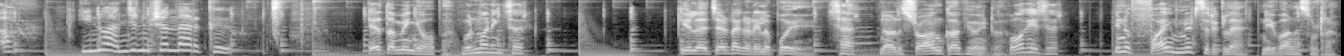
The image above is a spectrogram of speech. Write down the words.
ஆ, இன்னும் அஞ்சு நிமிஷம் தான் இருக்கு. ஏ தம்பி இங்கே வாப்பா? குட் மார்னிங் சார் கீழே சேட்டா கடையில் போய் சார். நாலு ஸ்ட்ராங் காஃபி வாங்கிட்டு வா. Okay sir. இன்னும் ஃபைவ் மினிட்ஸ் இருக்குல்ல நீ வா நான் சொல்கிறேன்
